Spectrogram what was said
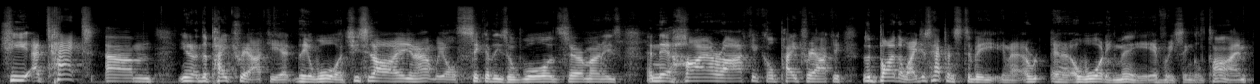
She attacked um, you know, the patriarchy at the awards. She said, oh, you know, aren't we all sick of these award ceremonies and their hierarchical patriarchy? By the way, just happens to be, you know, awarding me every single time.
